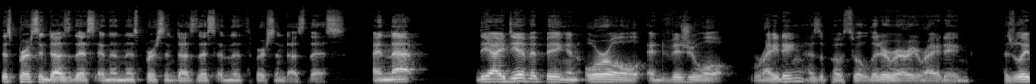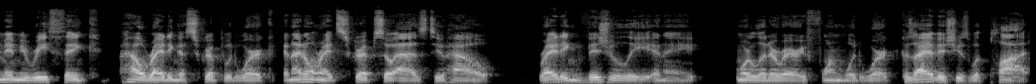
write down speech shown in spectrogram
this person does this, and then this person does this, and this person does this. And that the idea of it being an oral and visual writing as opposed to a literary writing has really made me rethink how writing a script would work. And I don't write scripts so as to how writing visually in a more literary form would work because I have issues with plot.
